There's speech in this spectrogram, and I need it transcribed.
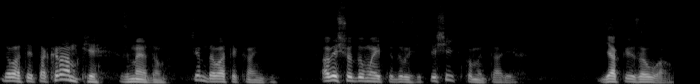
давати так рамки з медом, чим давати канді. А ви що думаєте, друзі? Пишіть в коментарях. Дякую за увагу.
